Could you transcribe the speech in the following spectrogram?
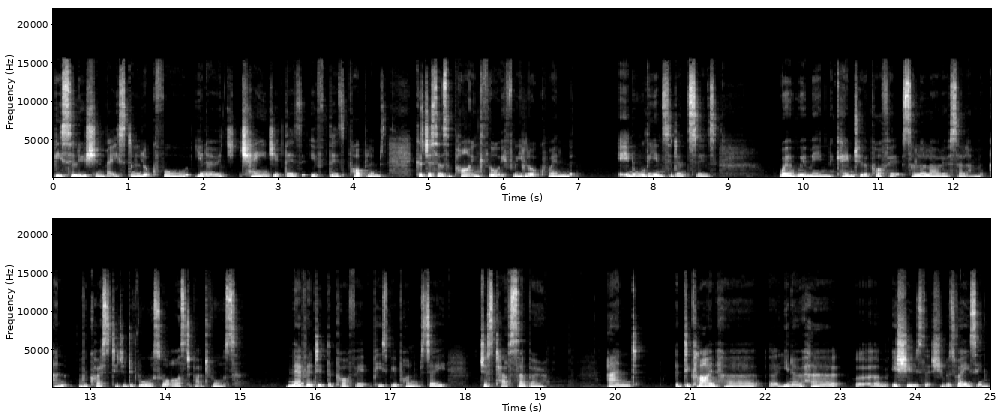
be solution based and look for you know change if there's if there's problems because just as a parting thought if we look when in all the incidences where women came to the Prophet وسلم, and requested a divorce or asked about divorce, never did the Prophet, peace be upon him, say, just have sabr and decline her, uh, you know, her um, issues that she was raising.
